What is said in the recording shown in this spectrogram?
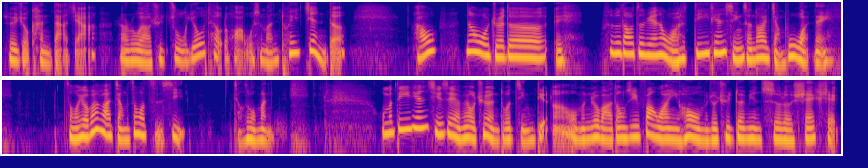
所以就看大家。然后如果要去住 Utel 的话，我是蛮推荐的。好，那我觉得，哎，是不是到这边我第一天行程都还讲不完呢？怎么有办法讲的这么仔细？讲这么慢。我们第一天其实也没有去很多景点啊，我们就把东西放完以后，我们就去对面吃了 shake shake，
